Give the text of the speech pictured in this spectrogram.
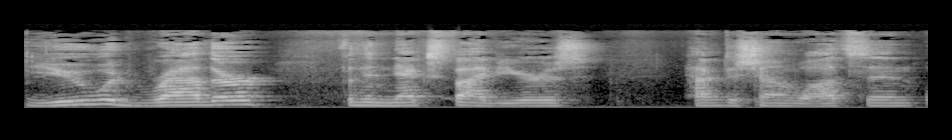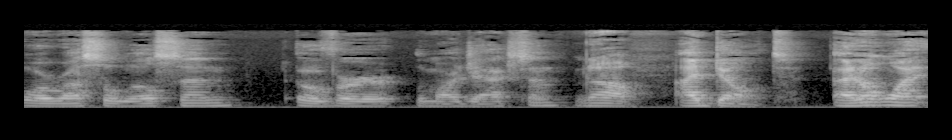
you would rather for the next five years have Deshaun Watson or Russell Wilson over Lamar Jackson. No. I don't. I don't want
